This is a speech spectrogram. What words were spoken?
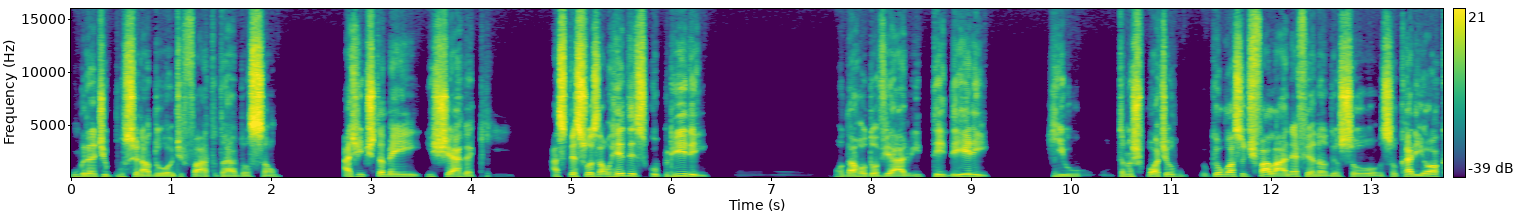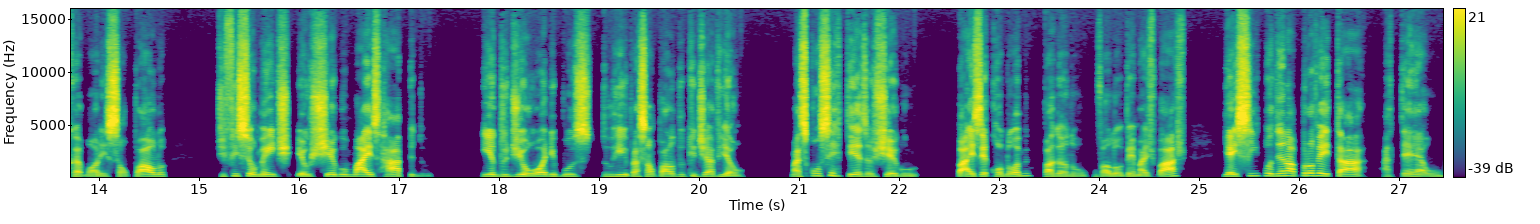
um grande impulsionador de fato da adoção. A gente também enxerga que as pessoas ao redescobrirem o modal rodoviário, entenderem que o, o transporte, eu, o que eu gosto de falar, né, Fernando? Eu sou, sou carioca, moro em São Paulo, dificilmente eu chego mais rápido indo de ônibus do Rio para São Paulo do que de avião. Mas com certeza eu chego mais econômico, pagando um valor bem mais baixo, e aí sim podendo aproveitar até o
